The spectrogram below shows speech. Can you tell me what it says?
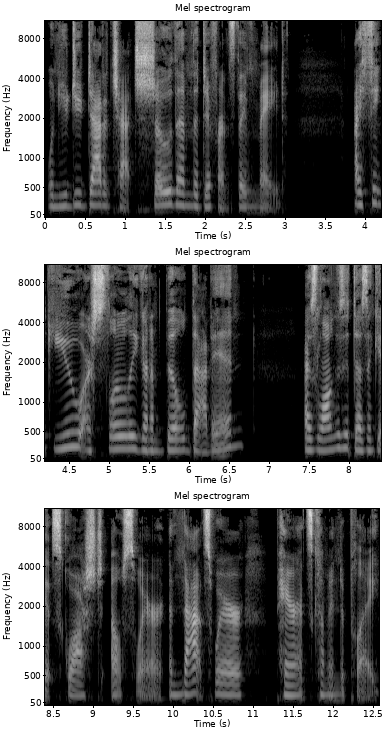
When you do data chat, show them the difference they've made. I think you are slowly going to build that in as long as it doesn't get squashed elsewhere. And that's where parents come into play.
